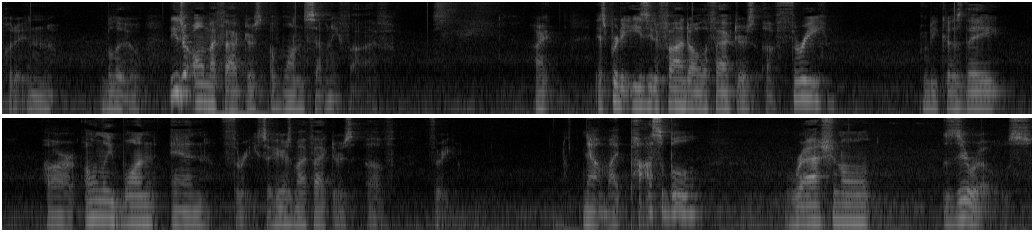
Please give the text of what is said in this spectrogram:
put it in blue. These are all my factors of 175. All right, it's pretty easy to find all the factors of 3 because they are only 1 and 3. So here's my factors of 3. Now my possible rational zeros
